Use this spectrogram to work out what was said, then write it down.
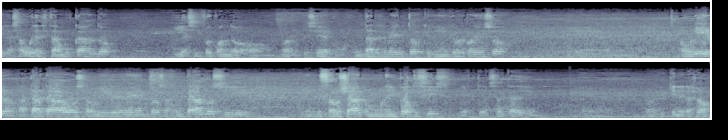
que las abuelas estaban buscando, y así fue cuando bueno, empecé a juntar elementos que tenían que ver con eso, eh, a unir, a atar cabos, a unir elementos, a juntarlos y eh, desarrollar como una hipótesis este, acerca de, eh, de quién era yo.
